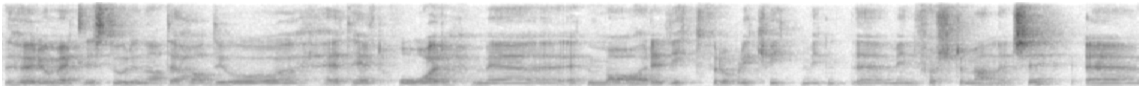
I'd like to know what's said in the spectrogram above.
det hører jo med til historien at jeg hadde jo et helt år med et mareritt for å bli kvitt min, eh, min første manager. Eh,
